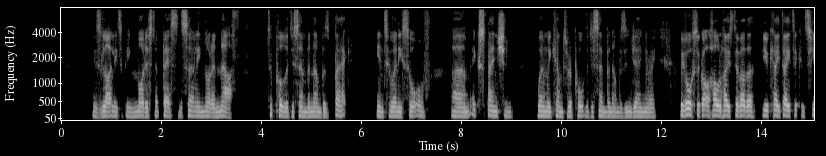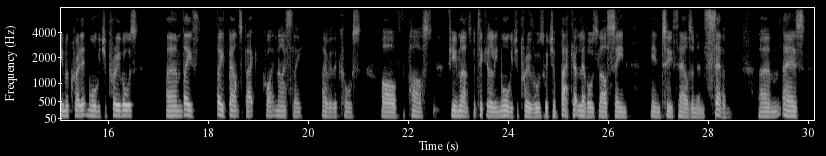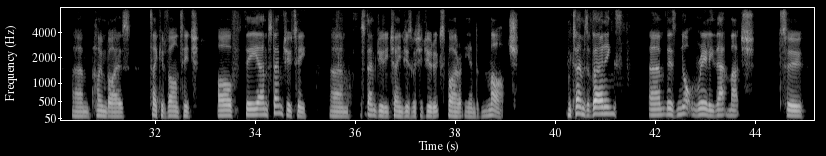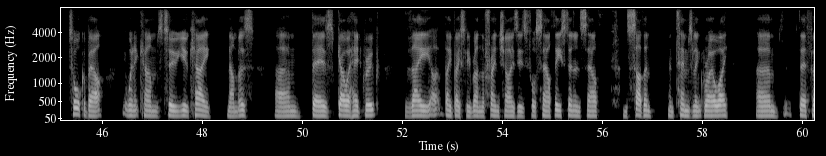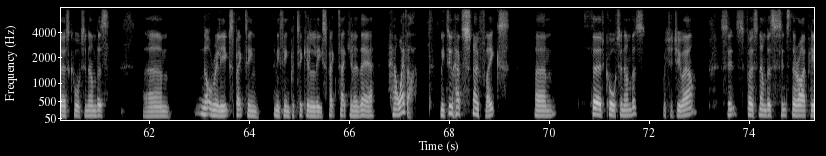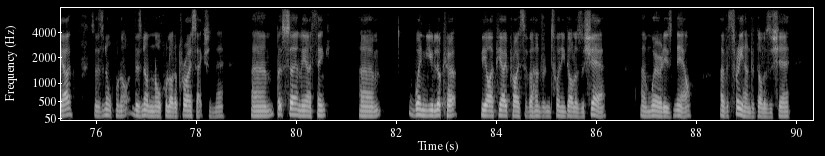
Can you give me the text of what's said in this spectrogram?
is likely to be modest at best and certainly not enough to pull the December numbers back into any sort of um, expansion when we come to report the December numbers in January. We've also got a whole host of other UK data, consumer credit, mortgage approvals. Um, they've they've bounced back quite nicely over the course of the past few months, particularly mortgage approvals, which are back at levels last seen in 2007, um, as um, home buyers take advantage of the um, stamp duty um, stamp duty changes, which are due to expire at the end of March. In terms of earnings, um, there's not really that much to talk about when it comes to UK numbers. Um, there's Go Ahead Group. They uh, they basically run the franchises for Southeastern and South and Southern and Thameslink Railway. Um, their first quarter numbers. Um, not really expecting anything particularly spectacular there. However, we do have Snowflake's um, third quarter numbers, which are due out since first numbers since their IPO. So there's an awful not there's not an awful lot of price action there, um, but certainly I think um, when you look at the IPO price of $120 a share and where it is now, over $300 a share,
